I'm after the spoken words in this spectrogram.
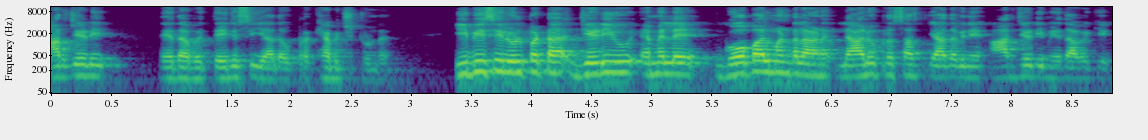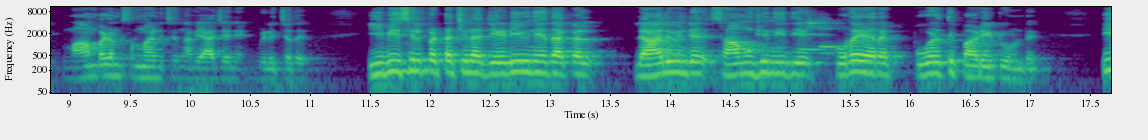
ആർ നേതാവ് തേജസ്വി യാദവ് പ്രഖ്യാപിച്ചിട്ടുണ്ട്. ഇ ബി സിയിൽ ഉൾപ്പെട്ട J D U M L A Gopal മണ്ഡലാണ് ലാലു പ്രസാദ് യാദവിനെ ആർ ജെ ഡി മേധാവിക്ക് മാമ്പഴം സമ്മാനിച്ചെന്ന വ്യാജനെ വിളിച്ചത്. ഇ ബി സിയിൽപ്പെട്ട ചില ജെ ഡി യു നേതാക്കൾ ലാലുവിന്റെ സാമൂഹ്യനീതിയെ കുറേയേറെ പുകഴ്ത്തിപ്പാടിയിട്ടുമുണ്ട്. ഈ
